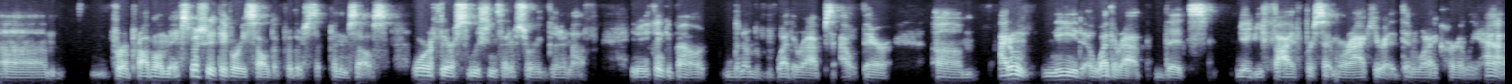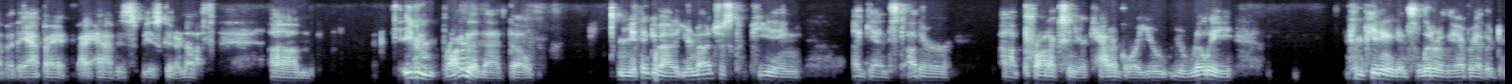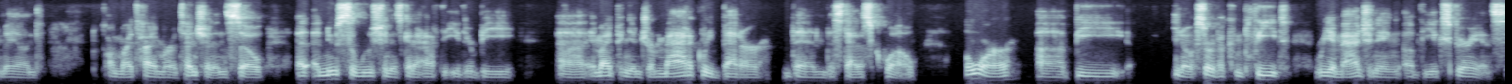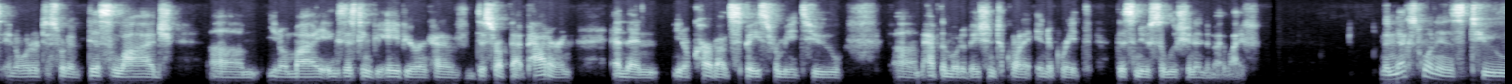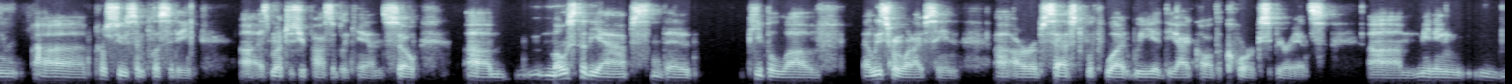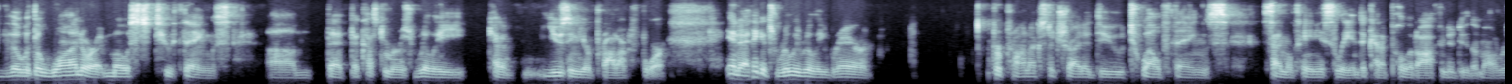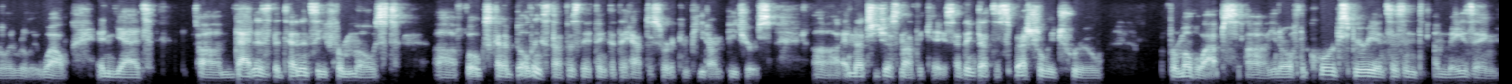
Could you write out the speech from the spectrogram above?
um, for a problem, especially if they've already solved it for their for themselves, or if there are solutions that are sort of good enough. You know, you think about the number of weather apps out there. Um, I don't need a weather app that's maybe five percent more accurate than what I currently have. The app I, I have is is good enough. Um, even broader than that, though, when you think about it, you're not just competing against other uh, products in your category. You're you're really competing against literally every other demand on my time or attention. And so, a, a new solution is going to have to either be, uh, in my opinion, dramatically better than the status quo, or uh, be, you know, sort of a complete reimagining of the experience in order to sort of dislodge um, you know my existing behavior and kind of disrupt that pattern and then you know carve out space for me to um, have the motivation to kind of integrate this new solution into my life the next one is to uh, pursue simplicity uh, as much as you possibly can so um, most of the apps that people love at least from what i've seen uh, are obsessed with what we at di call the core experience um, meaning the the one or at most two things um, that the customer is really kind of using your product for. And I think it's really really rare for products to try to do 12 things simultaneously and to kind of pull it off and to do them all really really well. And yet um, that is the tendency for most uh, folks kind of building stuff as they think that they have to sort of compete on features. Uh, and that's just not the case. I think that's especially true for mobile apps. Uh, you know, if the core experience isn't amazing,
